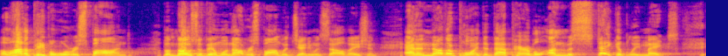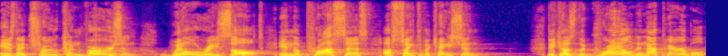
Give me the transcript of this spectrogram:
A lot of people will respond, but most of them will not respond with genuine salvation. And another point that that parable unmistakably makes is that true conversion will result in the process of sanctification. Because the ground in that parable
